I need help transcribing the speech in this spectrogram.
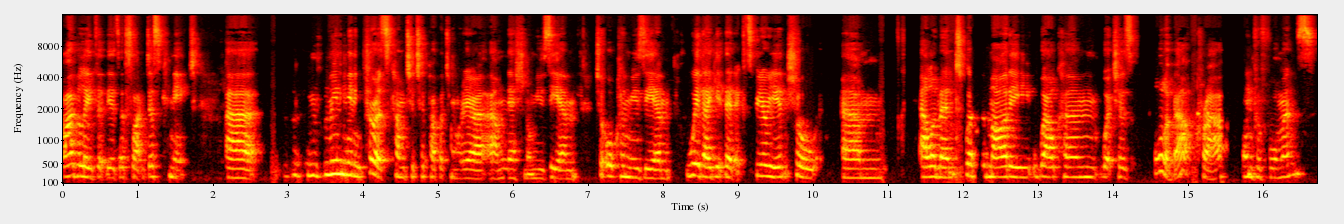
I believe that there's a slight disconnect uh, many, many tourists come to Te Papa Tongarewa um, National Museum, to Auckland Museum, where they get that experiential um, element with the Māori welcome, which is all about craft and performance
